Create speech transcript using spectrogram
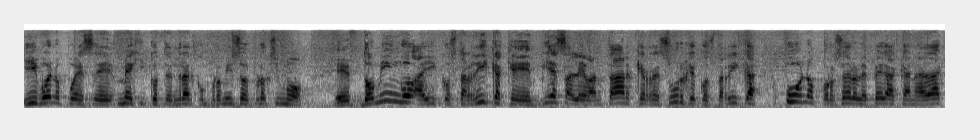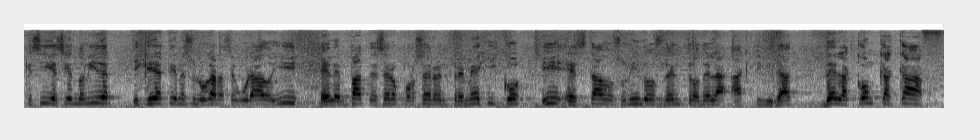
Y bueno, pues eh, México tendrá el compromiso el próximo eh, domingo. Ahí Costa Rica que empieza a levantar, que resurge Costa Rica. 1 por 0 le pega a Canadá que sigue siendo líder y que ya tiene su lugar asegurado. Y el empate 0 por 0 entre México y Estados Unidos dentro de la actividad de la CONCACAF.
